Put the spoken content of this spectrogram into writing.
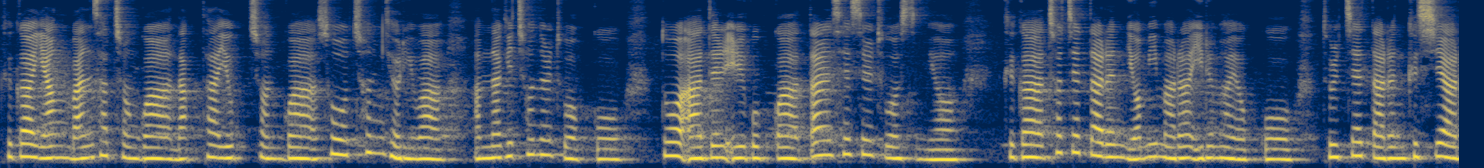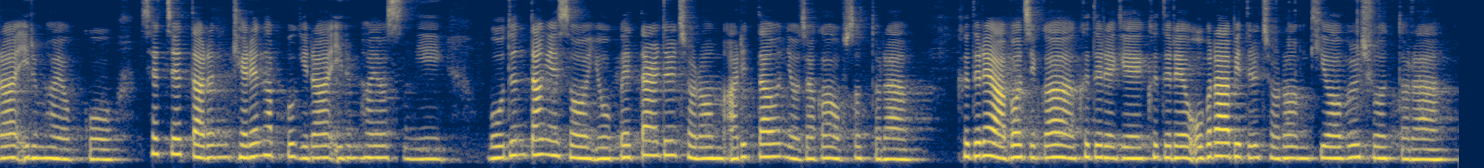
그가 양 만 사천과 낙타 육천과 소 천결이와 암나기 천을 두었고 또 아들 일곱과 딸 셋을 두었으며 그가 첫째 딸은 여미마라 이름하였고 둘째 딸은 그시아라 이름하였고 셋째 딸은 게렌합북이라 이름하였으니 모든 땅에서 욥의 딸들처럼 아리따운 여자가 없었더라. 그들의 아버지가 그들에게 그들의 오라비들처럼 기업을 주었더라.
